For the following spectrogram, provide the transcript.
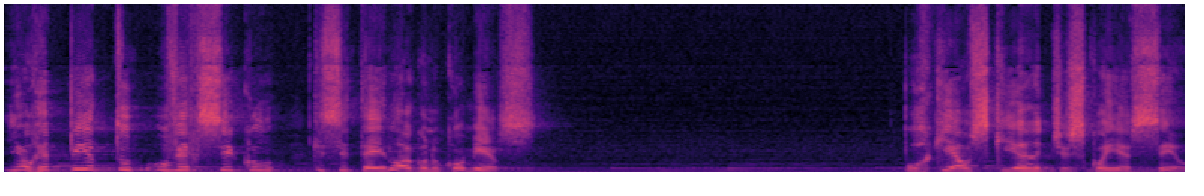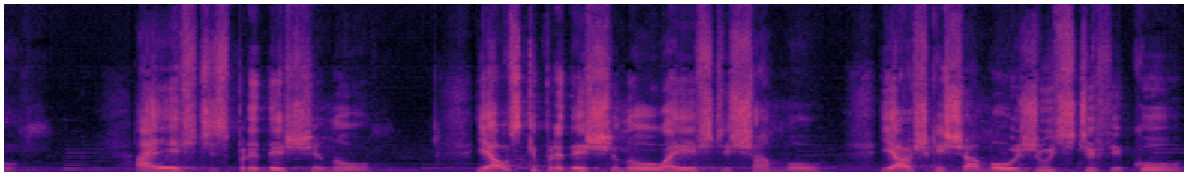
E eu repito o versículo que citei logo no começo. Porque aos que antes conheceu, a estes predestinou, e aos que predestinou, a estes chamou, e aos que chamou, justificou,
